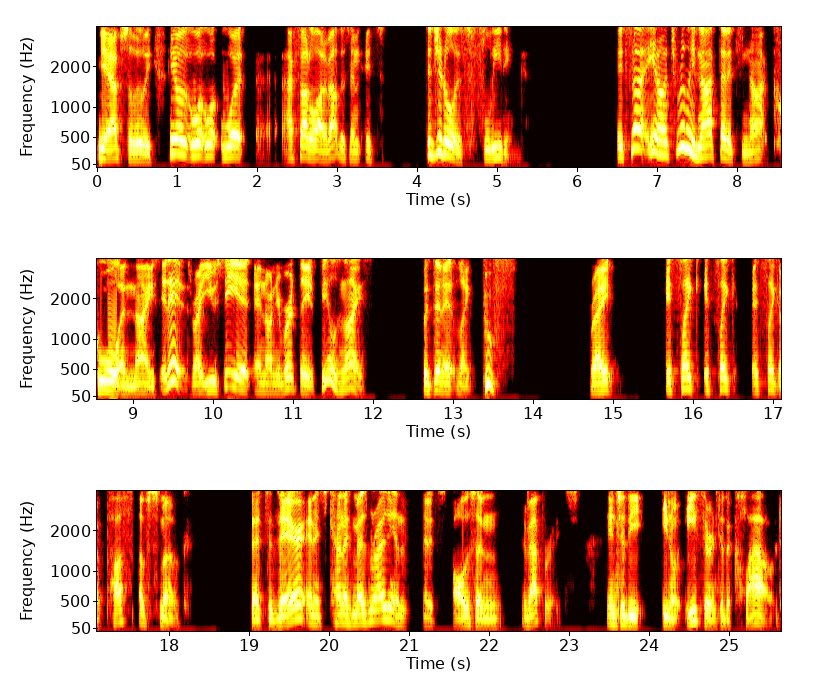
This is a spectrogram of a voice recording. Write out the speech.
Yeah, absolutely. You know what, what, what I've thought a lot about this, and it's digital is fleeting. It's not, you know, it's really not that it's not cool and nice. It is, right? You see it, and on your birthday, it feels nice, but then it like poof, right? It's like it's like it's like a puff of smoke that's there, and it's kind of mesmerizing, and then it's all of a sudden evaporates into the you know ether into the cloud.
